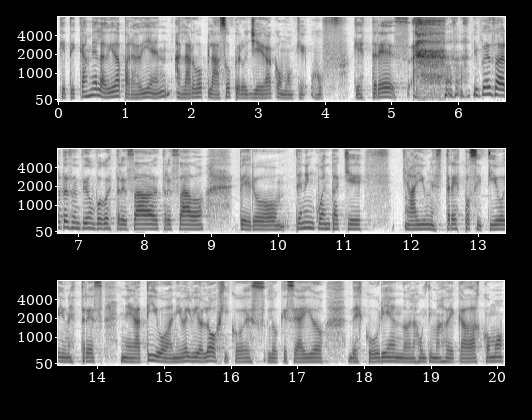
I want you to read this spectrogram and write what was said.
que te cambia la vida para bien a largo plazo, pero llega como que, uff, qué estrés. y puedes haberte sentido un poco estresado, estresado, pero ten en cuenta que hay un estrés positivo y un estrés negativo a nivel biológico, es lo que se ha ido descubriendo en las últimas décadas, cómo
